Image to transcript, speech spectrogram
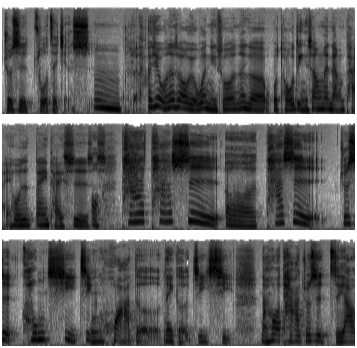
就是做这件事。嗯，对啊。而且我那时候有问你说，那个我头顶上那两台或者是那一台是哦，它它是呃，它是。就是空气净化的那个机器，然后它就是只要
